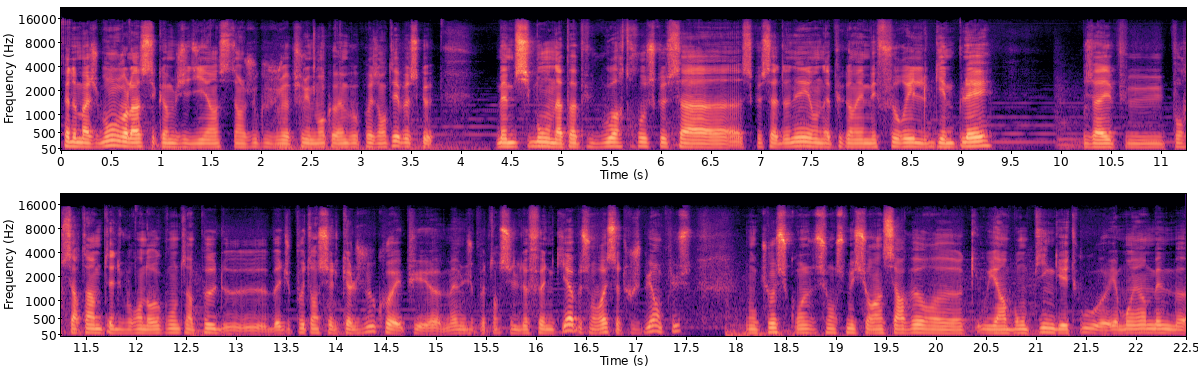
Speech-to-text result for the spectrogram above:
Très dommage. Bon, voilà, c'est comme j'ai dit, hein, c'est un jeu que je voulais absolument quand même vous présenter parce que même si, bon, on n'a pas pu voir trop ce que ça, ce que ça donnait, on a pu quand même effleurer le gameplay. Vous avez pu, pour certains, peut-être vous rendre compte un peu bah, du potentiel qu'a le jeu, quoi, et puis euh, même du potentiel de fun qu'il y a, parce qu'en vrai, ça touche bien en plus. Donc, tu vois, si on, se met sur un serveur euh, où il y a un bon ping et tout, il y a moyen même euh,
